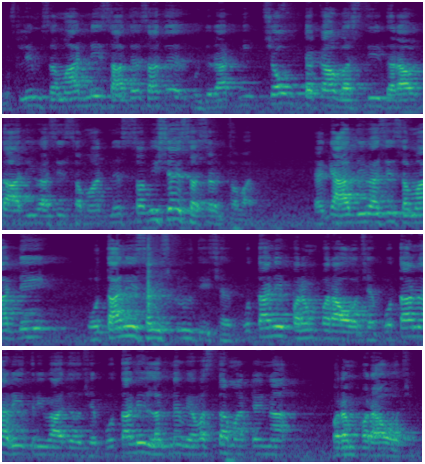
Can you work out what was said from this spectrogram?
મુસ્લિમ સમાજની સાથે સાથે ગુજરાતની ચૌદ ટકા વસ્તી ધરાવતા આદિવાસી સમાજને સવિશેષ અસર થવાની. કારણ કે આદિવાસી સમાજની પોતાની સંસ્કૃતિ છે, પોતાની પરંપરાઓ છે, પોતાના રીત રિવાજો છે, પોતાની લગ્ન વ્યવસ્થા માટેના પરંપરાઓ છે.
